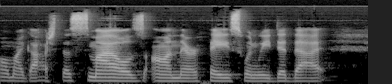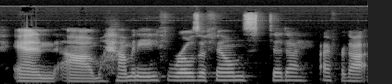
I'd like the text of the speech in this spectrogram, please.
oh my gosh, the smiles on their face when we did that. And um, how many rolls of films did I? I forgot.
